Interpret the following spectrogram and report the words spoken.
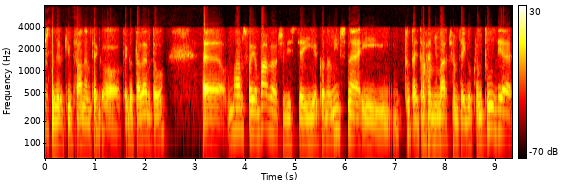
jestem wielkim fanem tego, tego talentu. E, mam swoje obawy oczywiście i ekonomiczne i tutaj trochę mnie martwią te jego kontuzje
